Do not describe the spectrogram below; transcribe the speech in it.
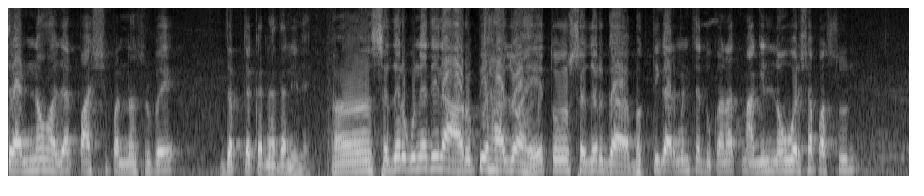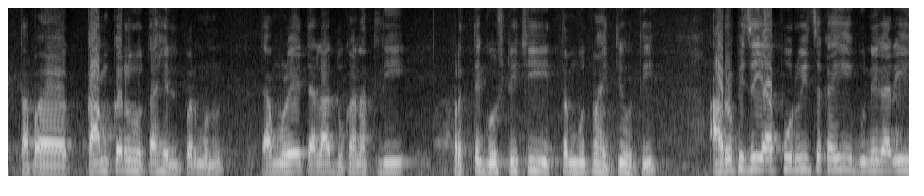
त्र्याण्णव हजार पाचशे पन्नास रुपये जप्त करण्यात आलेले आहे सदर गुन्ह्यातील आरोपी हा जो आहे तो सदर गा भक्ती गारमेंटच्या दुकानात मागील नऊ वर्षापासून ताप काम करत होता हेल्पर म्हणून. त्यामुळे त्याला दुकानातली प्रत्येक गोष्टीची इत्तंभूत माहिती होती. आरोपीचं यापूर्वीचं काही गुन्हेगारी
